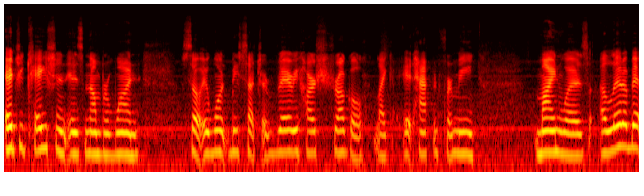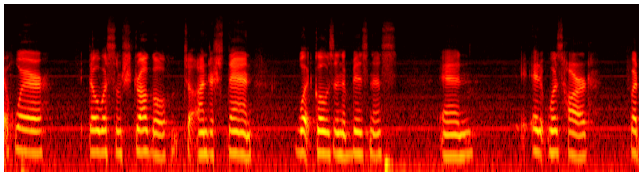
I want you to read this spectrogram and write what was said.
Education is number one. So it won't be such a very harsh struggle like it happened for me. Mine was a little bit where there was some struggle to understand what goes in a business, and it was hard. But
